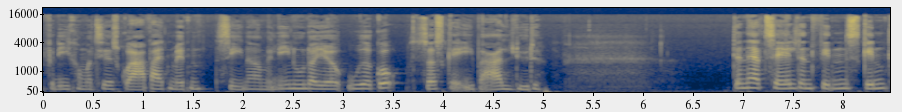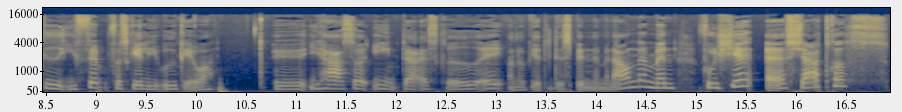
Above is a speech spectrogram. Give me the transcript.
fordi I kommer til at skulle arbejde med den senere. Men lige nu, når jeg er ude at gå, så skal I bare lytte. Den her tale, den findes gengivet i fem forskellige udgaver. Øh, I har så en, der er skrevet af, og nu bliver det lidt spændende med navnene, men Fouché af Chartres,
